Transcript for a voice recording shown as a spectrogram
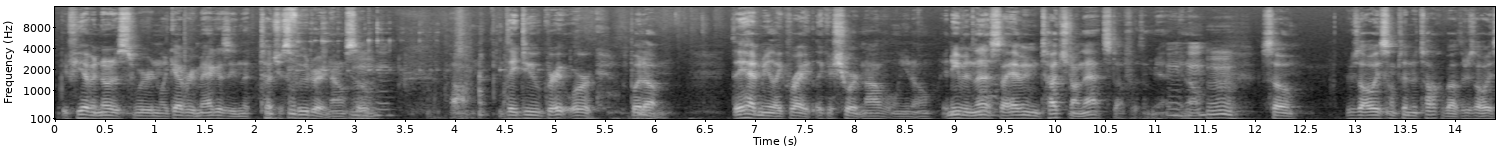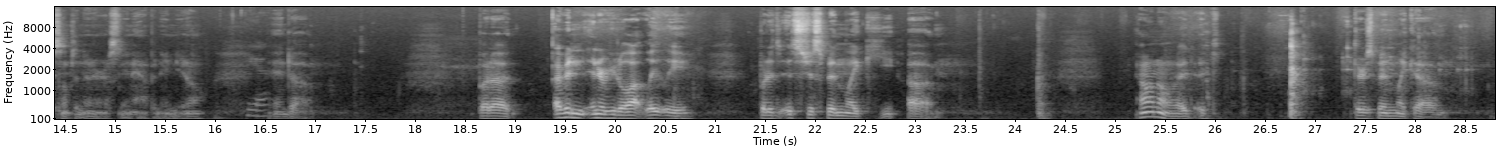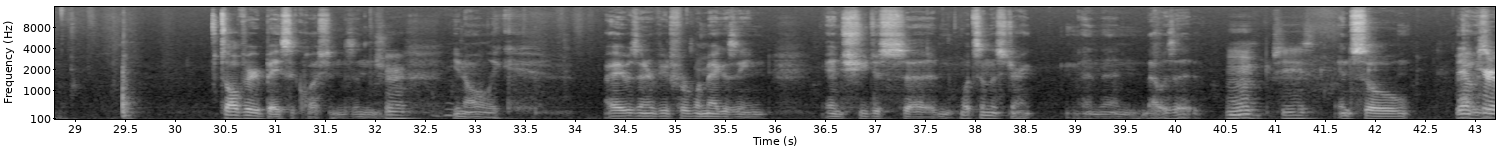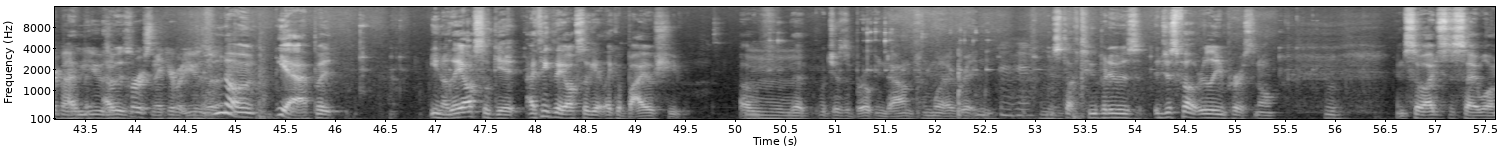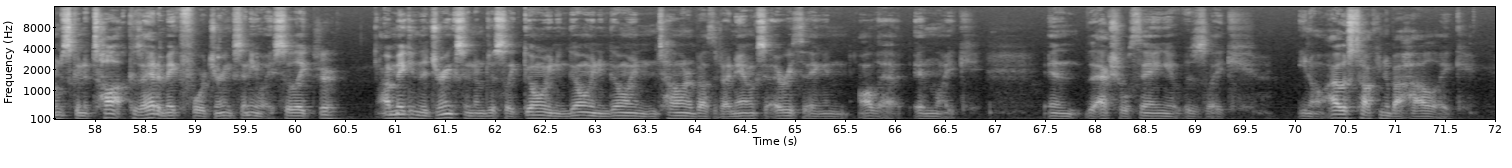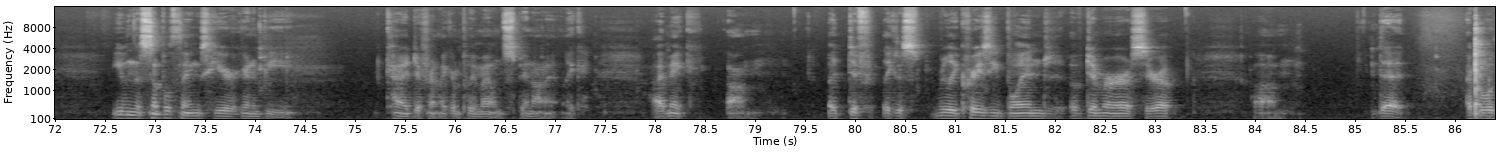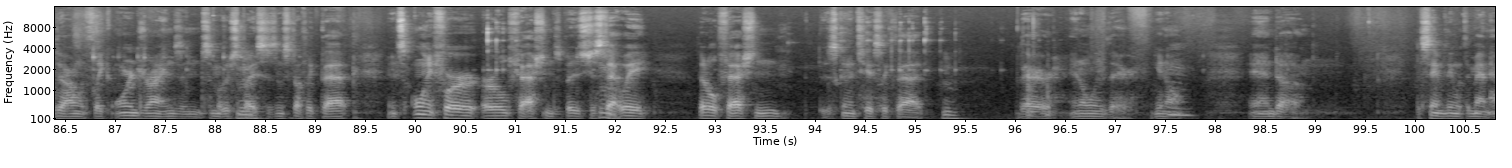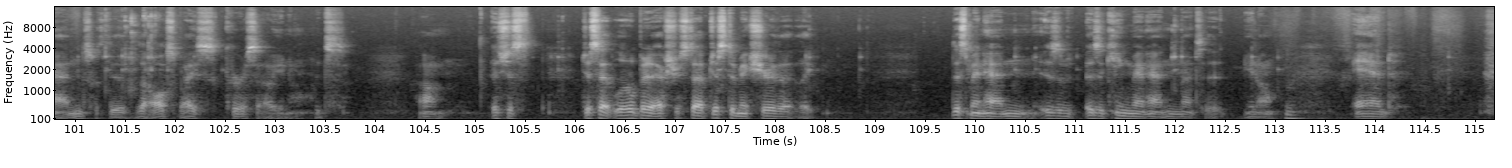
if you haven't noticed, we're in like every magazine that touches food right now. So um, they do great work. But um, they had me like write like a short novel, you know. And even this, I haven't even touched on that stuff with them yet, you know. Mm. So there's always something to talk about. There's always something interesting happening, you know. Yeah. And uh, but uh, I've been interviewed a lot lately, but it, it's just been like um, I don't know. It, it there's been like a it's all very basic questions and Sure. you know like I was interviewed for one magazine and she just said what's in this drink and then that was it Mm. Jeez. and so They don't was- care about I- you as I a was- person. They care about you as a. no, yeah, but you know they also get. I think they also get like a bio shoot of Mm. that, which is broken down from what I've written and stuff too. But it was it just felt really impersonal, Mm. and so I just decided, well, I'm just gonna talk because I had to make four drinks anyway. So like Sure. I'm making the drinks and I'm just like going and going and going and telling her about the dynamics of everything and all that. And like and the actual thing it was like you know I was talking about how like even the simple things here are going to be kind of different like I'm putting my own spin on it. Like I make um a diff like this really crazy blend of demerara syrup um that I boil down with like orange rinds and some other spices and stuff like that it's only for our old fashions, but it's just that way. That old fashioned is gonna taste like that, there and only there, you know. And uh, the same thing with the Manhattan's with the the allspice curacao. You know, it's um, it's just just that little bit of extra step, just to make sure that like this Manhattan is a, is a King Manhattan. That's it, you know. And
